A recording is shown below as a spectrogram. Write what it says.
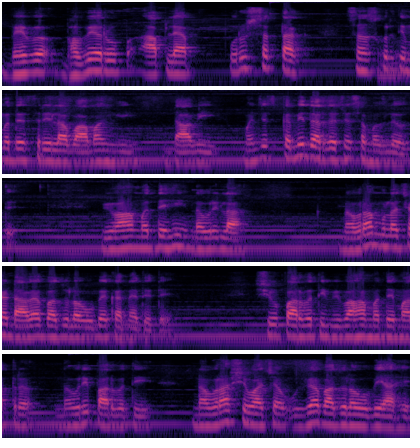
भैव भव्य रूप आपल्या पुरुषसत्ताक संस्कृतीमध्ये स्त्रीला वामांगी डावी म्हणजेच कमी दर्जाचे समजले होते. विवाहामध्येही नवरीला नवरा मुलाच्या डाव्या बाजूला उभे करण्यात येते. शिवपार्वती विवाहामध्ये मात्र नवरी पार्वती नवरा शिवाच्या उजव्या बाजूला उभी आहे.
